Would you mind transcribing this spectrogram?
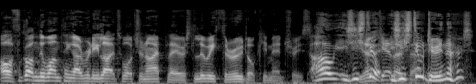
Oh, I've forgotten the one thing I really like to watch on iPlayer is Louis Theroux documentaries. Oh, is he You still, is he still doing those?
